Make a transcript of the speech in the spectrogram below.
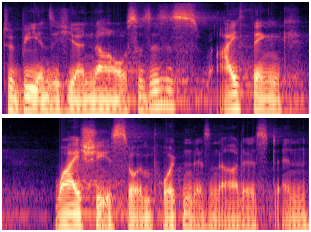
to be in the here and now. So, this is, I think, why she is so important as an artist. And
